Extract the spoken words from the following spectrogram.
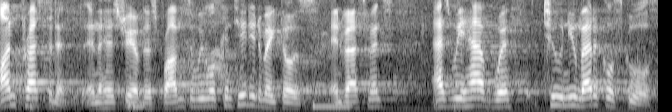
unprecedented in the history of this province, and we will continue to make those investments as we have with two new medical schools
